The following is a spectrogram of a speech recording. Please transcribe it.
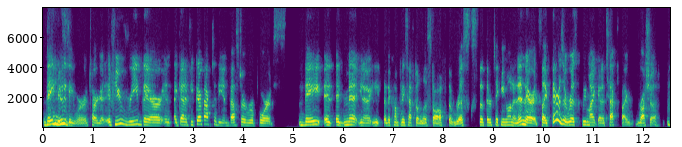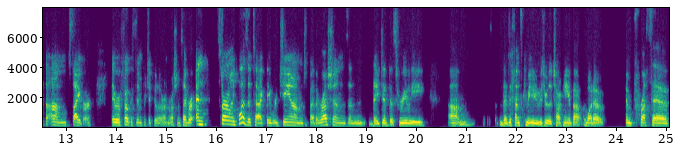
They knew they were a target. If you read there, and again, if you go back to the investor reports, they admit, you know, the companies have to list off the risks that they're taking on, and in there, it's like there's a risk we might get attacked by Russia, um, cyber. They were focused in particular on Russian cyber, and Starlink was attacked. They were jammed by the Russians, and they did this really. Um, the defense community was really talking about what a impressive,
